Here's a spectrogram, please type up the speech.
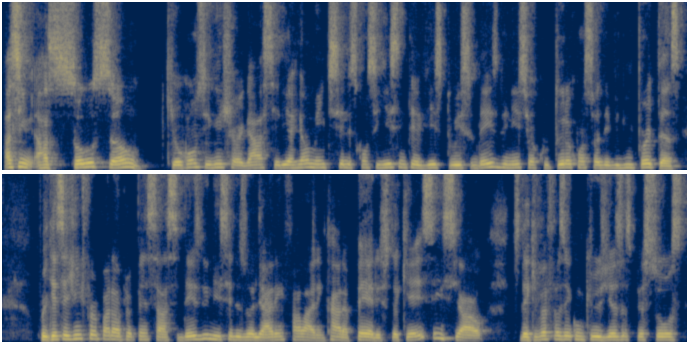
assim, a solução que eu consigo enxergar seria realmente se eles conseguissem ter visto isso desde o início, a cultura com a sua devida importância. Porque se a gente for parar para pensar, se desde o início eles olharem e falarem, cara, pera, isso daqui é essencial, isso daqui vai fazer com que os dias das pessoas,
